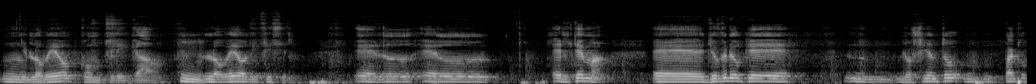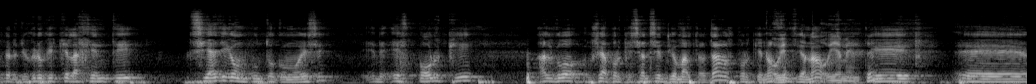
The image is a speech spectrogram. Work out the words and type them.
mm, lo veo complicado, mm. lo veo difícil. El, el, tema, eh, yo creo que, mm, lo siento, Paco, pero yo creo que es que la gente, si ha llegado a un punto como ese, es porque algo, o sea, porque se han sentido maltratados, porque no ha funcionado. Obviamente. Eh, eh,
